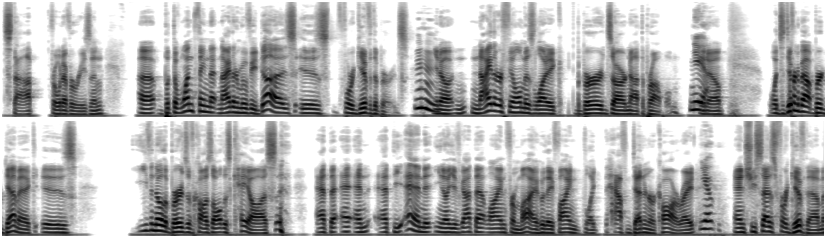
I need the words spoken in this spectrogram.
stop for whatever reason. Uh, but the one thing that neither movie does is forgive the birds. hmm You know, n- neither film is like the birds are not the problem. yeah You know, what's different about Birdemic is even though the birds have caused all this chaos, at the e- and at the end, you know, you've got that line from Mai who they find like half dead in her car, right? yep and she says forgive them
